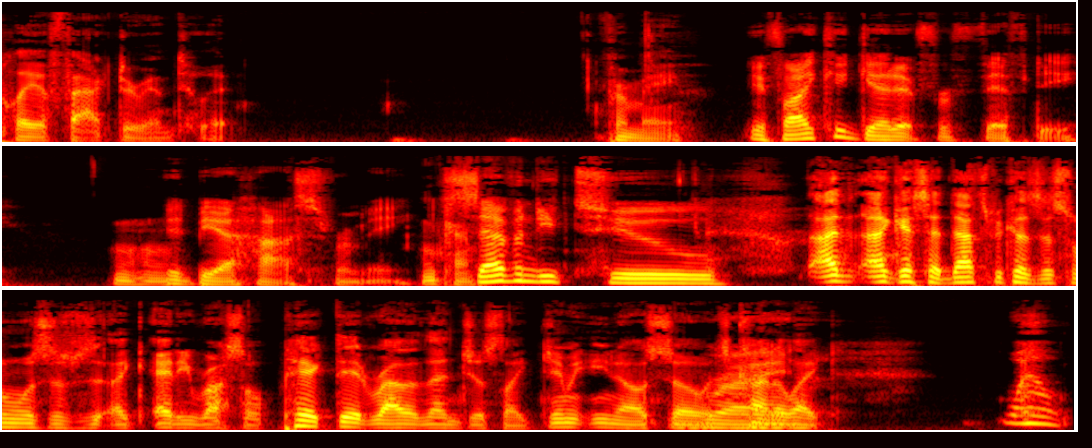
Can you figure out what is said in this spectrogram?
play a factor into it for me. If I could get it for 50, hmm it'd be a Haas for me. Okay. 72. I, like I said, that's because this one was just like Eddie Russell picked it rather than just like Jimmy, you know. So it's kind of like Well,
